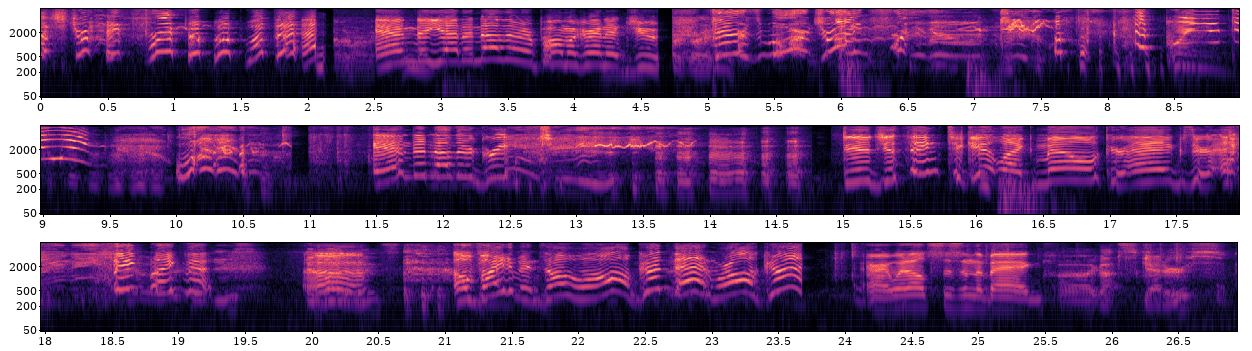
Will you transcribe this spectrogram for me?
much dried fruit. What the heck? And uh, yet another pomegranate juice. There's more dried fruit. what are you doing? What? And another green tea. Did you think to get like milk or eggs or anything like that? Uh. vitamins. Oh, vitamins. Oh, all good then. We're all good. All right, what else is in the bag? Uh, I got Sketters.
